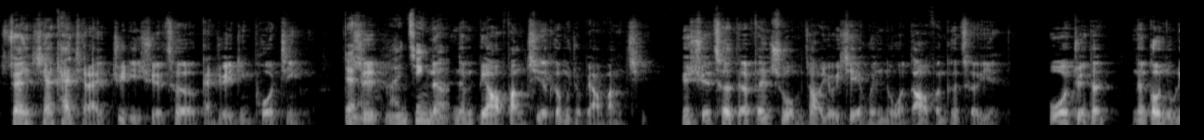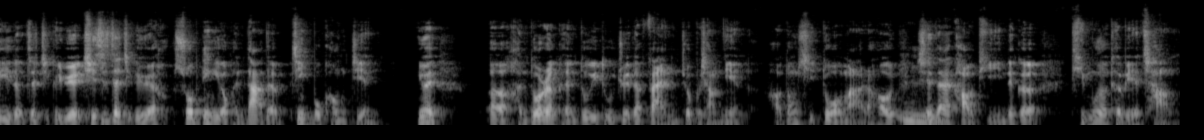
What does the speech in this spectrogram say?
虽然现在看起来距离学测感觉已经破近了，对是蛮近的。能能不要放弃的科目就不要放弃，因为学测的分数我们知道有一些也会挪到分科测验。我觉得能够努力的这几个月，其实这几个月说不定有很大的进步空间，因为呃很多人可能读一读觉得烦就不想念了。好东西多嘛，然后现在考题那个题目又特别长，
